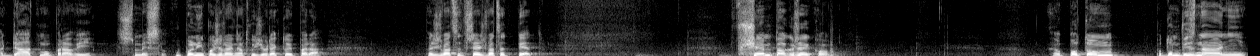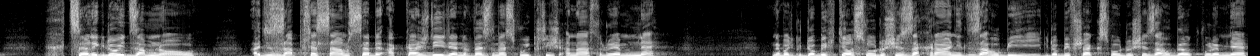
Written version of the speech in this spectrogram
a dát mu pravý smysl. Úplný požadavek na tvůj život. Jak to vypadá? Takže 23 až 25. Všem pak řekl, jo, potom, potom vyznání, chceli kdo jít za mnou, ať zapře sám sebe a každý den vezme svůj kříž a následuje mne. Neboť kdo by chtěl svou duši zachránit, zahubí Kdo by však svou duši zahubil kvůli mně,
